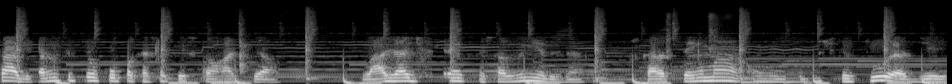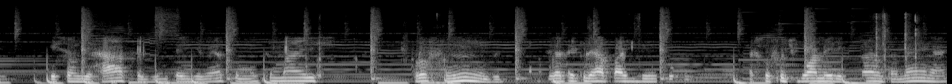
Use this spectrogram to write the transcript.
sabe, o cara não se preocupa com essa questão racial. Lá já é diferente nos Estados Unidos, né? Os caras têm uma, um, uma estrutura de questão de raça, de entendimento muito mais profundo. Já tem aquele rapaz do. Acho que futebol americano também, né?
